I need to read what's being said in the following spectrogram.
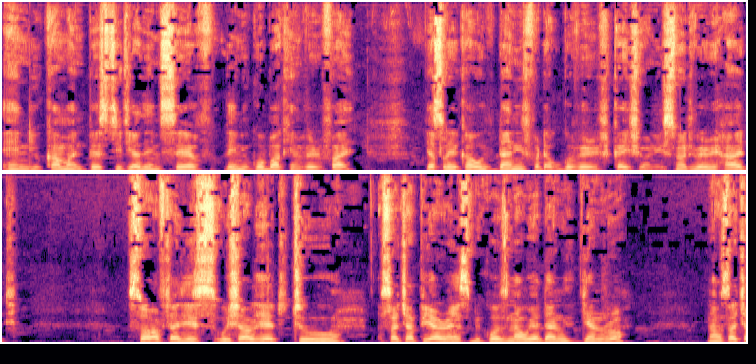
and you come and paste it here then save then you go back and verify. Just like how we've done it for the google verification. It's not very hard. So after this we shall head to search appearance because now we are done with general. Now search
